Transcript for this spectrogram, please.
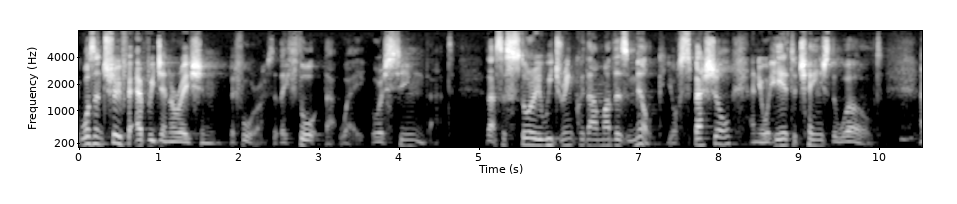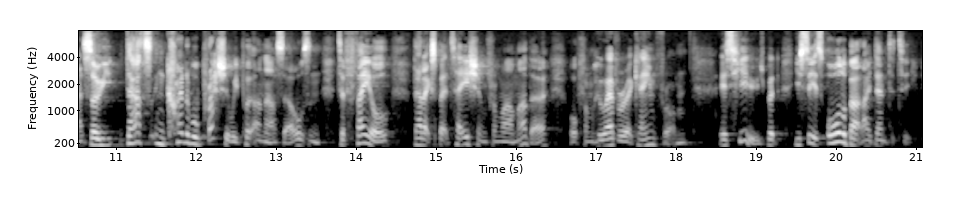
It wasn't true for every generation before us that they thought that way or assumed that. That's a story we drink with our mother's milk. You're special and you're here to change the world. And so that's incredible pressure we put on ourselves, and to fail that expectation from our mother or from whoever it came from is huge. But you see, it's all about identity.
